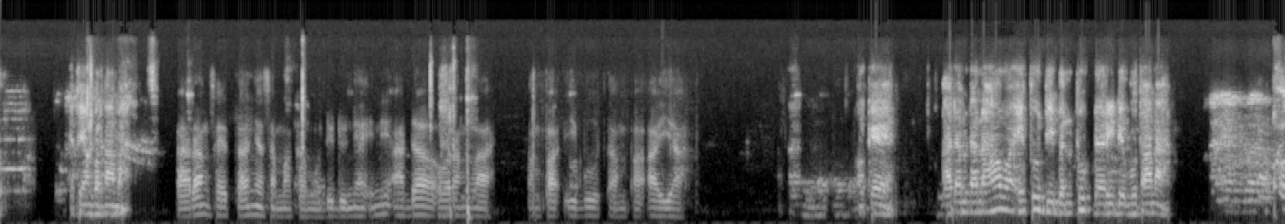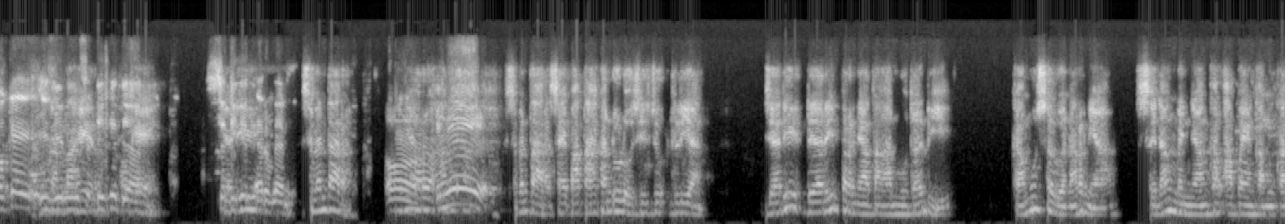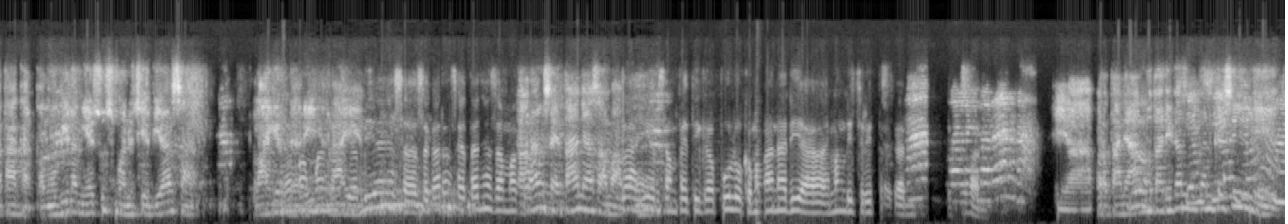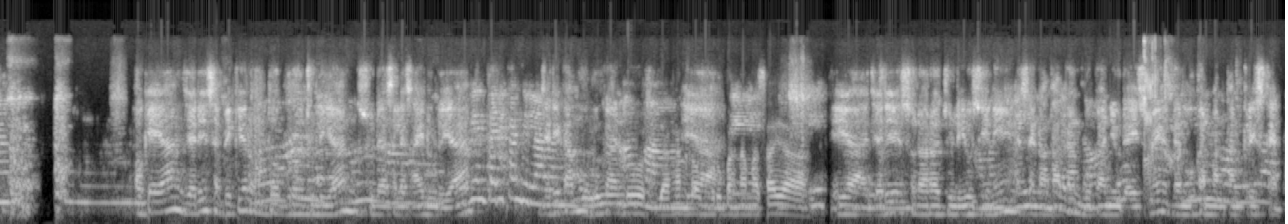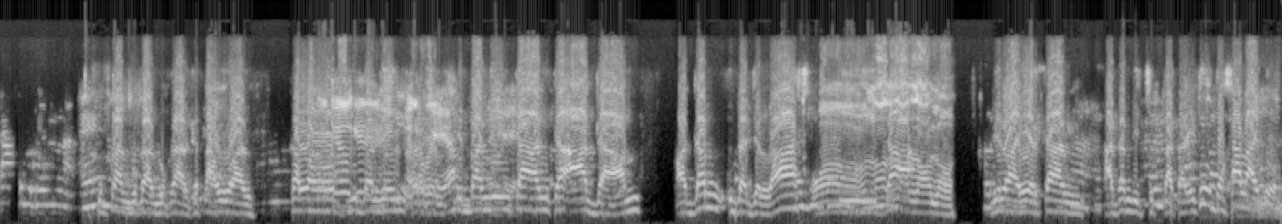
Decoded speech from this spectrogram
Itu yang pertama. Sekarang saya tanya sama kamu, di dunia ini ada orang lah tanpa ibu, tanpa ayah. Oke. Adam dan Hawa itu dibentuk dari debu tanah. Oke, bukan izin sedikit ya. Oke. Sedikit Jadi- Erben. Sebentar. Oh, Ini harus- ini Sebentar, saya patahkan dulu si Julian. Jadi dari pernyataanmu tadi, kamu sebenarnya sedang menyangkal apa yang kamu katakan. Kamu bilang Yesus manusia biasa, lahir dari Memang manusia rahim. biasa. Sekarang saya tanya sama Sekarang kamu. saya tanya sama Lahir sampai 30, ke mana dia? Emang diceritakan? Tuhan. Ya, pertanyaanmu tadi kan bukan ke sini. Oke ya, jadi saya pikir untuk Bro Julian sudah selesai dulu ya. Jadi kamu bukan Julius, jangan Iya. berubah nama saya. Iya, jadi saudara Julius ini saya katakan bukan Yudaisme dan bukan mantan Kristen. bukan bukan bukan ketahuan. Kalau Oke, oke. dibanding Oke ya. dibandingkan ke Adam, Adam udah jelas Oh, tidak lo lo lo. Dilahirkan. Adam diciptakan itu udah salah itu.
